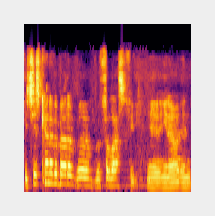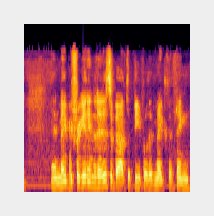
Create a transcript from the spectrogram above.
It's just kind of about a, a, a philosophy, uh, you know, and and maybe forgetting that it is about the people that make the thing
